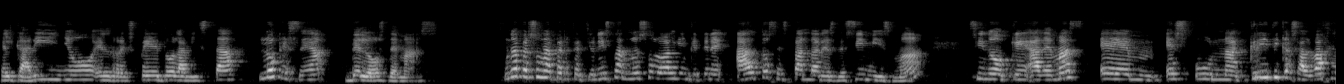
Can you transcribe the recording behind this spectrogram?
el cariño, el respeto, la amistad, lo que sea de los demás. Una persona perfeccionista no es solo alguien que tiene altos estándares de sí misma, sino que además em, es una crítica salvaje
